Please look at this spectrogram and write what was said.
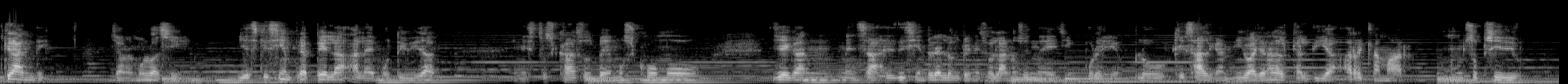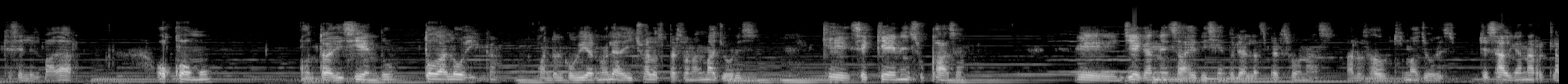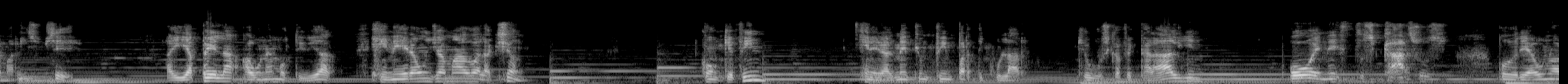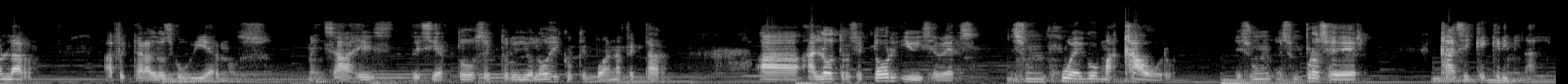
grande, llamémoslo así, y es que siempre apela a la emotividad. En estos casos vemos cómo llegan mensajes diciéndole a los venezolanos en Medellín, por ejemplo, que salgan y vayan a la alcaldía a reclamar un subsidio que se les va a dar. O como, contradiciendo toda lógica, cuando el gobierno le ha dicho a las personas mayores que se queden en su casa, eh, llegan mensajes diciéndole a las personas, a los adultos mayores, que salgan a reclamar el subsidio. Ahí apela a una emotividad, genera un llamado a la acción ¿Con qué fin? Generalmente un fin particular que busca afectar a alguien o en estos casos podría uno hablar afectar a los gobiernos, mensajes de cierto sector ideológico que puedan afectar al otro sector y viceversa. Es un juego macabro, es un, es un proceder casi que criminal.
